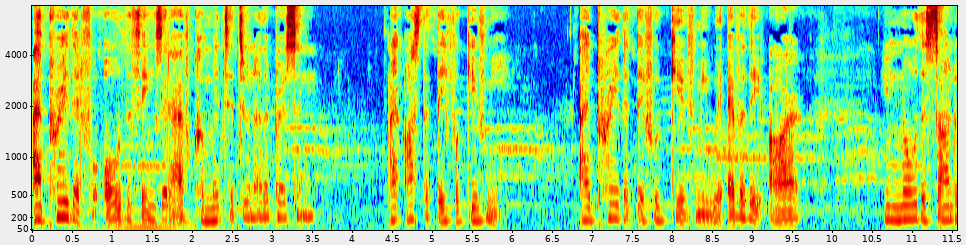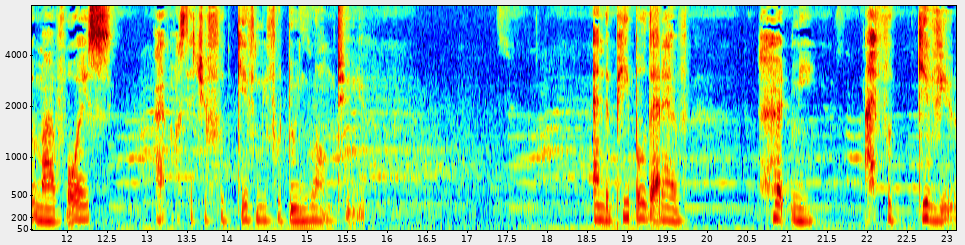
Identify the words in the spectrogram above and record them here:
I pray that for all the things that I have committed to another person, I ask that they forgive me. I pray that they forgive me wherever they are. You know the sound of my voice. I ask that you forgive me for doing wrong to you. And the people that have hurt me, I forgive you.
